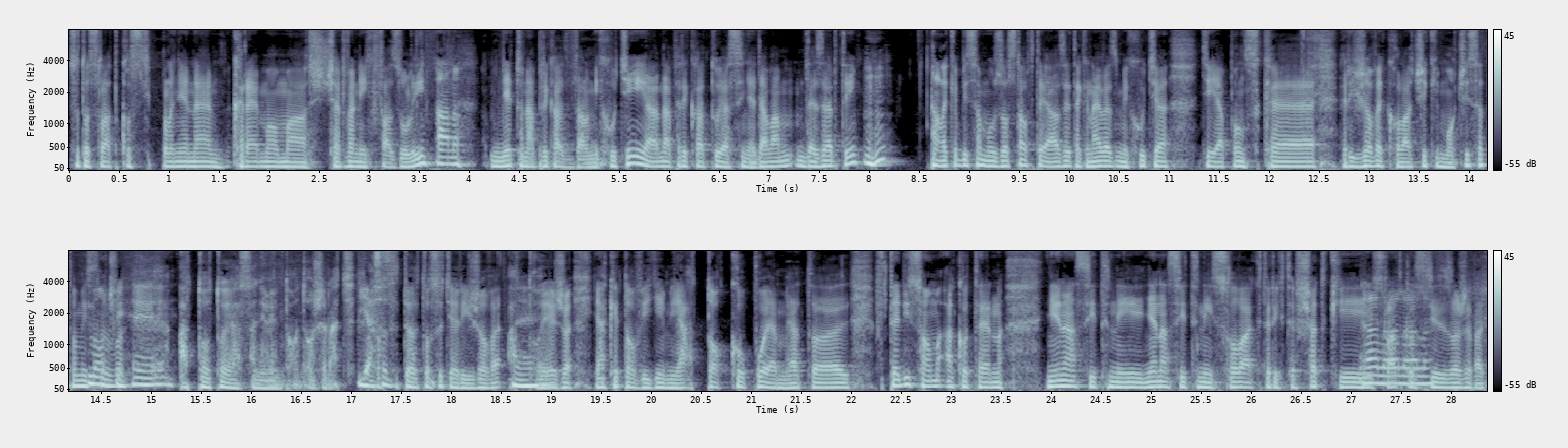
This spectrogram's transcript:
sú to sladkosti plnené krémom z červených fazulí. Áno. Mne to napríklad veľmi chutí. Ja napríklad tu asi nedávam dezerty. Uh-huh ale keby som už zostal v tej Ázii, tak najviac mi chutia tie japonské rýžové koláčiky, moči sa to myslím. Moči, hej. A toto ja sa neviem toho dožrať. Ja to, sa... to, to sú tie rýžové a hej. to je, že ja keď to vidím, ja to kupujem. Ja to... Vtedy som ako ten nenasytný, nenasytný Slovák, ktorý chce všetky áno, sladkosti áno, áno. zožrať.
